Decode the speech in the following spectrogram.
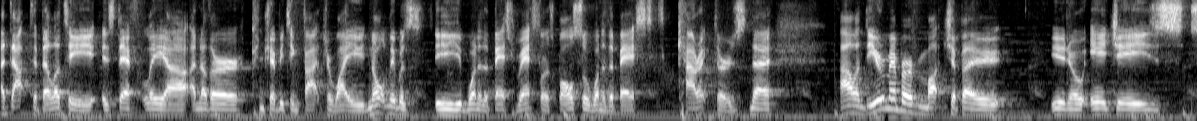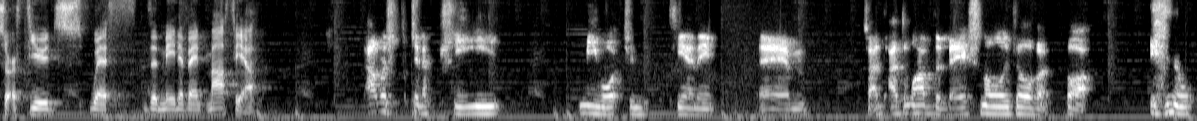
adaptability is definitely uh, another contributing factor why he not only was he one of the best wrestlers, but also one of the best characters. Now, Alan, do you remember much about you know AJ's sort of feuds with the main event mafia? That was kind of pre me watching TNA. Um, so I, I don't have the best knowledge of it, but you know,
